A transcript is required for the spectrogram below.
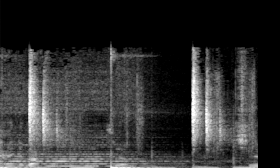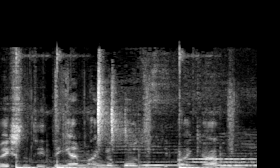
Keine Waffe Türme. Sind wenigstens die Dinger im Angebot, die Barrikaden?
